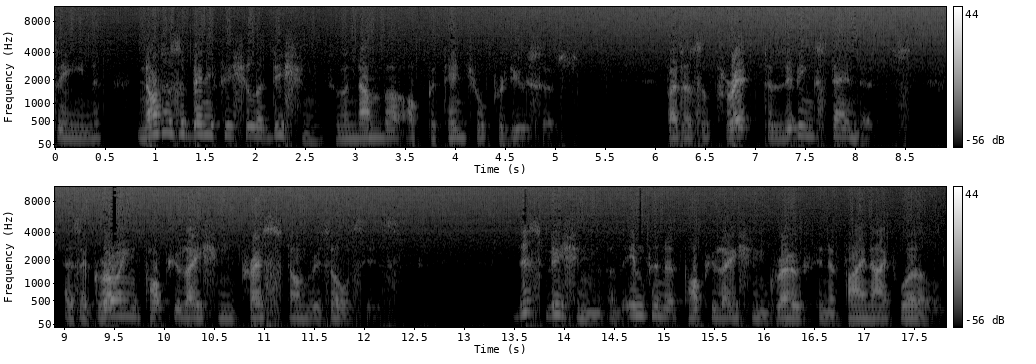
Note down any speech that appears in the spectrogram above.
seen not as a beneficial addition to the number of potential producers, but as a threat to living standards as a growing population pressed on resources. This vision of infinite population growth in a finite world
